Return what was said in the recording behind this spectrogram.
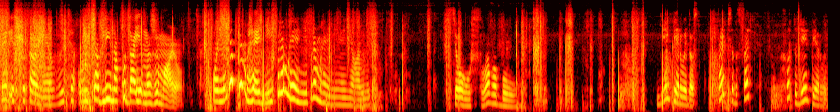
Теперь испытание. Вытя... Ой, да блин, а куда я нажимаю? Ой, ну я прям гений, прям гений, прям гений гениальный. Все, слава богу. День первый дост... Пытаемся достать. Что-то день первый.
